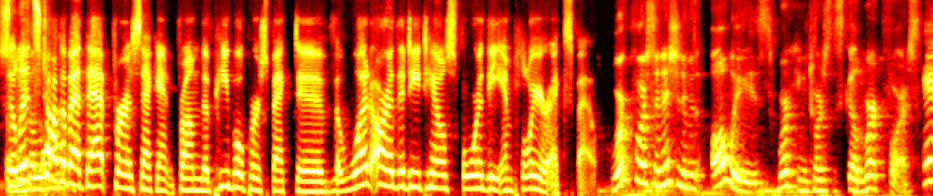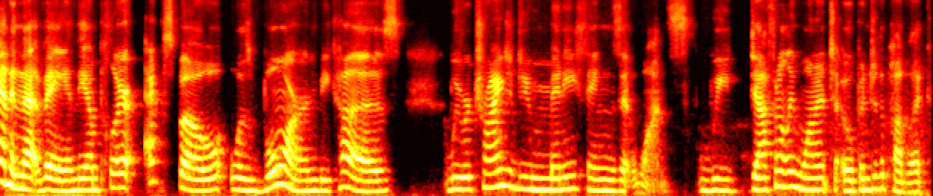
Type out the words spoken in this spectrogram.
So, a let's talk about that for a second from the people perspective. What are the details for the Employer Expo? Workforce Initiative is always working towards the skilled workforce. And in that vein, the Employer Expo was born because we were trying to do many things at once. We definitely wanted to open to the public.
